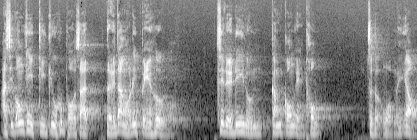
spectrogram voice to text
还是讲去祈求佛菩萨，就会当让你病好？这个理论敢讲会通？这个我们要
